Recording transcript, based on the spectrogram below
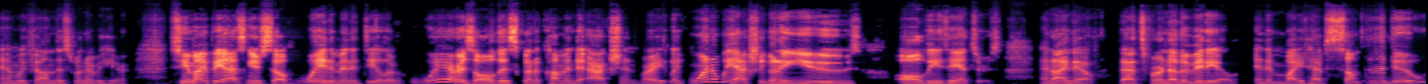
and we found this one over here. So you might be asking yourself, wait a minute, Diehler, where is all this going to come into action, right? Like, when are we actually going to use all these answers? And I know that's for another video, and it might have something to do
